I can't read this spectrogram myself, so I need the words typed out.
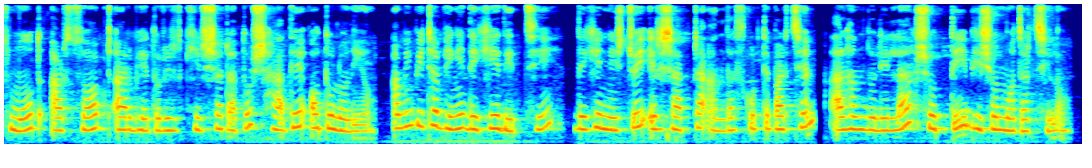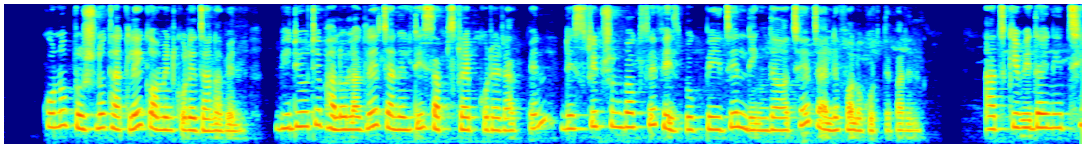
স্মুথ আর সফট আর ভেতরের খিরসাটা তো স্বাদে অতুলনীয়। আমি পিঠা ভেঙে দেখিয়ে দিচ্ছি, দেখে নিশ্চয়ই এর স্বাদটা আন্দাজ করতে পারছেন। আলহামদুলিল্লাহ, সত্যিই ভীষণ মজার ছিল। কোনো প্রশ্ন থাকলে কমেন্ট করে জানাবেন। ভিডিওটি ভালো লাগলে চ্যানেলটি সাবস্ক্রাইব করে রাখবেন। ডিসক্রিপশন বক্সে ফেসবুক পেজের লিঙ্ক দেওয়া আছে, চাইলে ফলো করতে পারেন। আজকে বিদায় নিচ্ছি।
